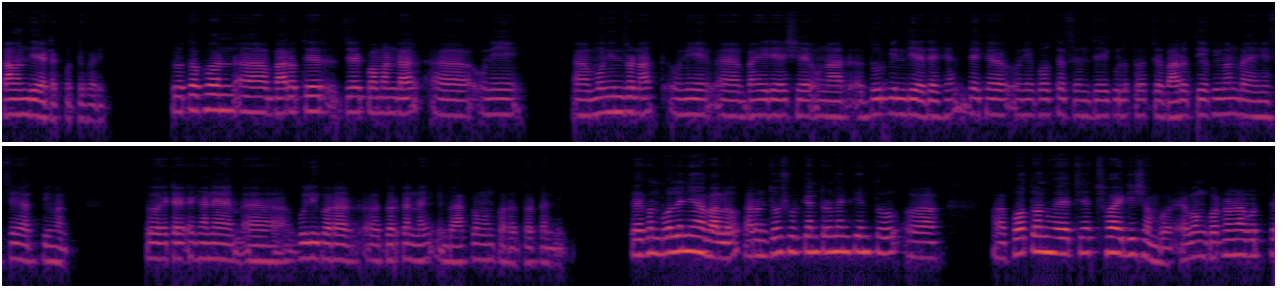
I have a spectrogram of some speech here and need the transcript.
কামান দিয়ে অ্যাটাক করতে পারি। তো তখন ভারতের যে কমান্ডার উনি মনীন্দ্রনাথ, উনি বাইরে এসে ওনার দূরবীন দিয়ে দেখেন। দেখে উনি বলতেছেন যে, এগুলো তো হচ্ছে ভারতীয় বিমান বাহিনীর সেহাত বিমান। তো এটা এখানে গুলি করার দরকার নাই কিংবা আক্রমণ করার দরকার নেই। তো এখন বলে নেওয়া ভালো, কারণ যশোর ক্যান্টনমেন্ট কিন্তু পতন হয়েছে ছয় ডিসেম্বর এবং ঘটনা ঘটতে,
